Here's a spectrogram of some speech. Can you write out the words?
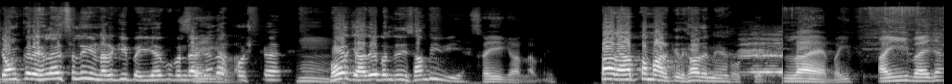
ਚੌਂਕ ਦੇਖ ਲੈ ਸਲੀਨ ਵਰਗੀ ਪਈ ਆ ਕੋਈ ਬੰਦਾ ਕਹਿੰਦਾ। ਖੁਸ਼ਕ ਹੂੰ। ਬਹੁਤ ਜ਼ਿਆਦਾ ਬੰਦੇ ਦੀ ਸਾਂਭੀ ਵੀ ਹੈ। ਸਹੀ ਗੱਲ ਆ ਬਈ। ਧਾਰਾ ਆਪਾਂ ਮਾਰ ਕੇ ਦਿਖਾ ਦਿੰਨੇ ਆ। ਲੈ ਬਈ ਆਈ ਬਹਿ ਜਾ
